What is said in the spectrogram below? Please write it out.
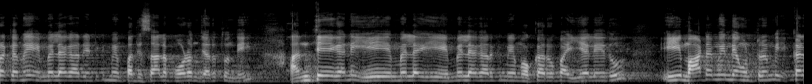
ప్రకారమే ఎమ్మెల్యే గారి ఇంటికి మేము పదిసార్లు పోవడం జరుగుతుంది. అంతేగాని ఏ ఎమ్మెల్యే ఈ ఎమ్మెల్యే గారికి మేము ఒక్క రూపాయి ఇవ్వలేదు ఈ మాట మీదే ఉంటున్నాం. ఇక్కడ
